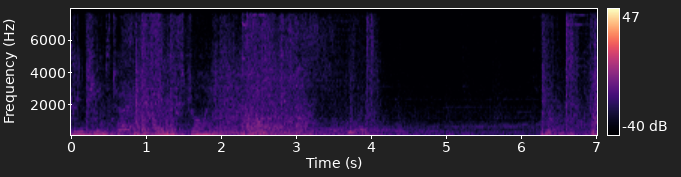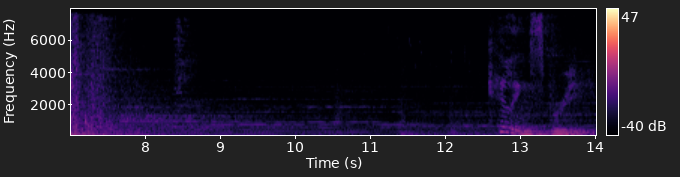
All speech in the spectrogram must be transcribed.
Blue Team's turret has been destroyed. Killing spree.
